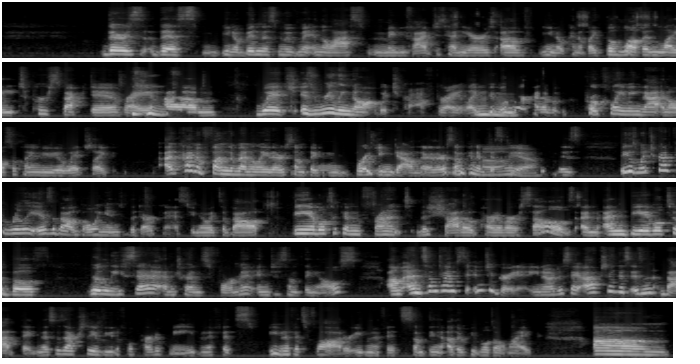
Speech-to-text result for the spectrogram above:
there's this, you know, been this movement in the last maybe five to 10 years of, you know, kind of like the love and light perspective, right? um, which is really not witchcraft, right? Like mm-hmm. people who are kind of proclaiming that and also claiming to be a witch, like I kind of fundamentally there's something breaking down there. There's some kind of disconnect oh, yeah. because because witchcraft really is about going into the darkness. You know, it's about being able to confront the shadow part of ourselves and and be able to both release it and transform it into something else. Um, and sometimes to integrate it, you know, to say, actually, this isn't a bad thing. This is actually a beautiful part of me, even if it's even if it's flawed or even if it's something that other people don't like. Um,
